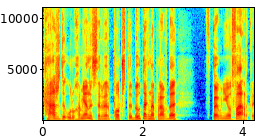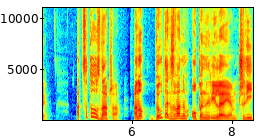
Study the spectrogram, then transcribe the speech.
każdy uruchamiany serwer poczty był tak naprawdę w pełni otwarty. A co to oznacza? Ano, był tak zwanym open relayem, czyli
